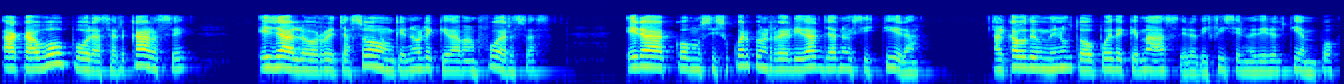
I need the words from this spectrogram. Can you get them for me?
Acabó por acercarse, ella lo rechazó aunque no le quedaban fuerzas. Era como si su cuerpo en realidad ya no existiera. Al cabo de un minuto o puede que más, era difícil medir el tiempo,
